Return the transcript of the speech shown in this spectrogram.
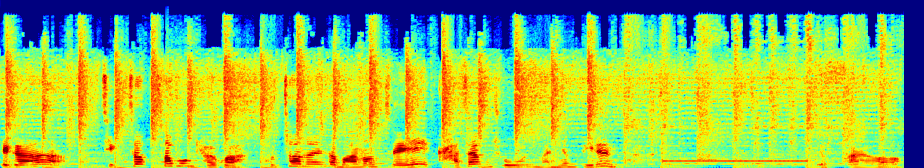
제가 직접 써본 결과 9,000원에서 만원대의 가장 좋은 만년필은 였어요.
